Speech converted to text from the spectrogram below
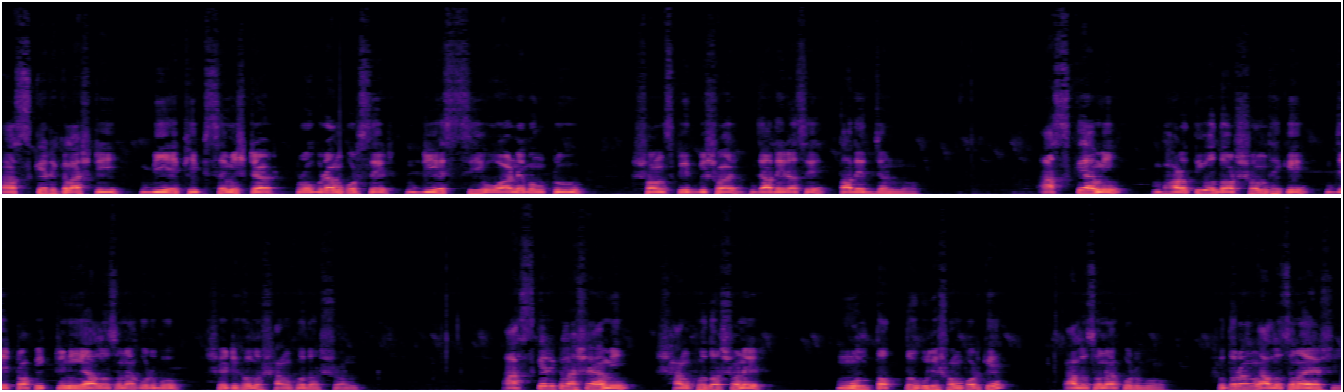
আজকের ক্লাসটি বিএ ফিফথ সেমিস্টার প্রোগ্রাম কোর্সের ডিএসসি ওয়ান এবং টু সংস্কৃত বিষয় যাদের আছে তাদের জন্য। আজকে আমি ভারতীয় দর্শন থেকে যে টপিকটি নিয়ে আলোচনা করব, সেটি হলো সাংখ্য দর্শন। আজকের ক্লাসে আমি সাংখ্য দর্শনের মূল তত্ত্বগুলি সম্পর্কে আলোচনা করব। সুতরাং আলোচনায় আসি।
